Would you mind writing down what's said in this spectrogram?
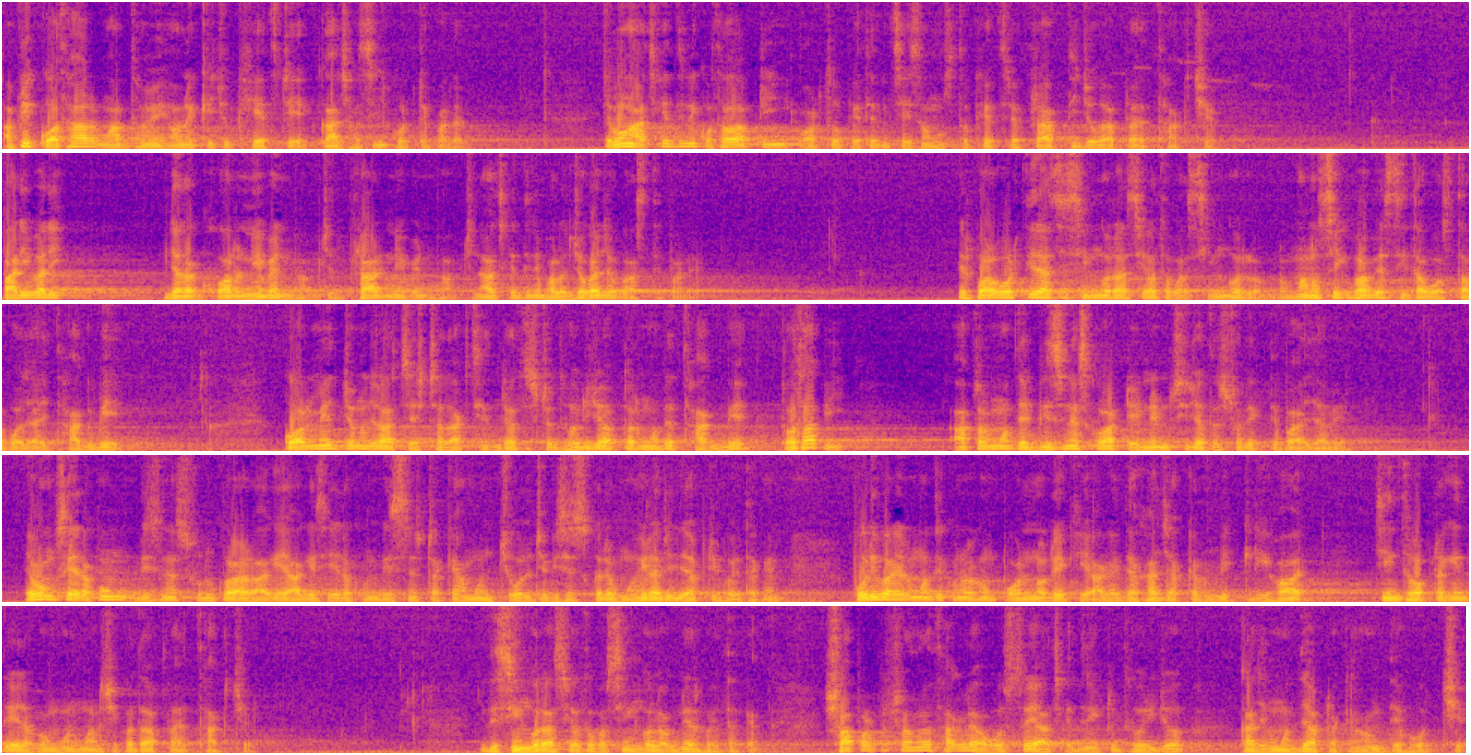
আপনি কথার মাধ্যমে অনেক কিছু ক্ষেত্রে কাজ হাসিল করতে পারেন। এবং আজকের দিনে কোথাও আপনি অর্থ পেতেন, সেই সমস্ত ক্ষেত্রে প্রাপ্তিযোগ আপনার থাকছে। পারিবারিক যারা ঘর নেবেন ভাবছেন, ফ্ল্যাট নেবেন ভাবছেন, আজকের দিনে ভালো যোগাযোগ আসতে পারে। এর পরবর্তী রাশি সিংহ রাশি অথবা সিংহ লগ্ন। মানসিকভাবে স্থিতাবস্থা বজায় থাকবে। কর্মের জন্য যারা চেষ্টা রাখছেন, যথেষ্ট ধৈর্য আপনার মধ্যে থাকবে। তথাপি আপনার মধ্যে বিজনেস করার টেন্ডেন্সি যথেষ্ট দেখতে পাওয়া যাবে। এবং সেরকম বিজনেস শুরু করার আগে আগে সেই রকম বিজনেসটা কেমন চলছে? বিশেষ করে মহিলা যদি আপনি হয়ে থাকেন, পরিবারের মধ্যে কোনো রকম পণ্য রেখে আগে দেখা যাক কেমন বিক্রি হয়, চিন্তাভাবনা কিন্তু এরকম মন মানসিকতা আপনার থাকছে। যদি সিংহ রাশি অথবা সিংহ লগ্নের হয়ে থাকেন স্বপ্রফেশনাল থাকলে অবশ্যই আজকের দিনে একটু ধৈর্য কাজের মধ্যে আপনাকে আনতে হচ্ছে।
